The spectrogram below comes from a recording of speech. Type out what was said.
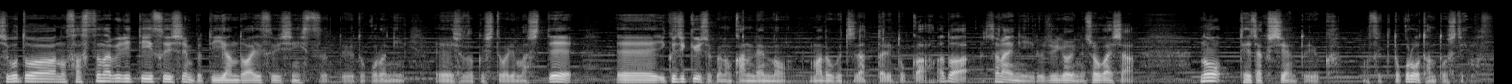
仕事はあのサステナビリティ推進部 T&I 推進室というところに、えー、所属しておりまして、えー、育児給食の関連の窓口だったりとかあとは社内にいる従業員の障害者の定着支援というかそういったところを担当しています。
